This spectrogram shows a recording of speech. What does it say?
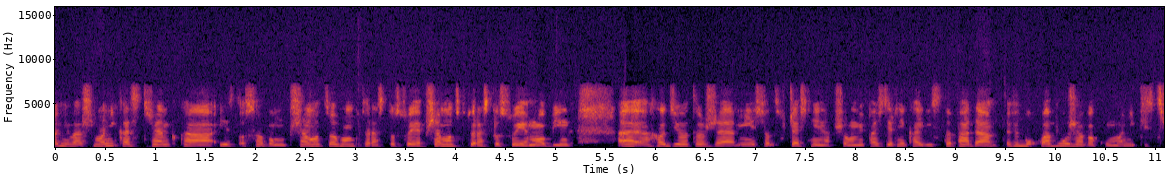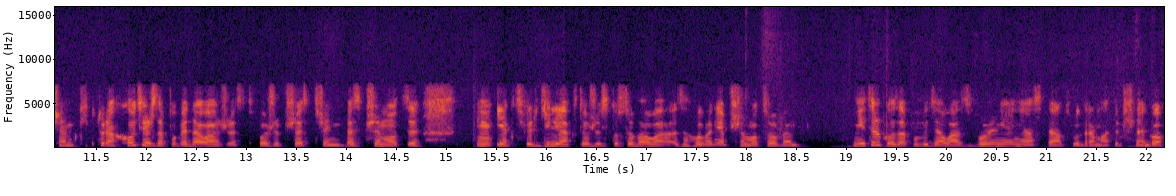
ponieważ Monika Strzępka jest osobą przemocową, która stosuje przemoc, która stosuje mobbing. E, chodzi o to, że miesiąc wcześniej, na przełomie października i listopada, wybuchła burza wokół Moniki Strzępki, która chociaż zapowiadała, że stworzy przestrzeń bez przemocy, jak twierdzili aktorzy, stosowała zachowania przemocowe nie tylko zapowiedziała zwolnienia z teatru dramatycznego,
